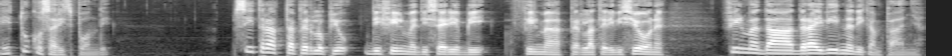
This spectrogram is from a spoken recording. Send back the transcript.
E tu cosa rispondi? Si tratta per lo più di film di serie B, film per la televisione, film da drive-in di campagna.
